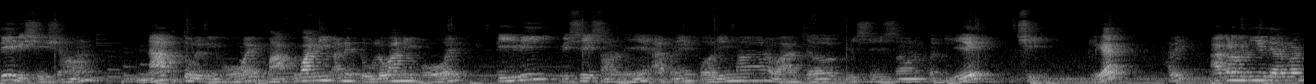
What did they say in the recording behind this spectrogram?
તે વિશેષણ નાપતોલની હોય, માપવાની અને તોલવાની હોય, તેવી વિશેષણને આપણે પરિમાણવાચક વિશેષણ કહીએ છીએ. ક્લિયર હવે આગળ વધીએ ત્યારબાદ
